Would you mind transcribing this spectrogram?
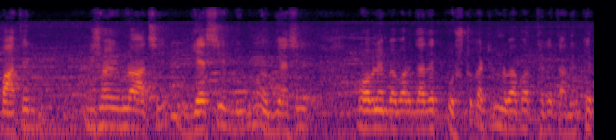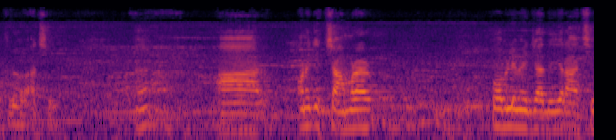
বাতের বিষয়গুলো আছে। গ্যাসের বিভিন্ন গ্যাসের প্রবলেম ব্যাপার যাদের কোষ্ঠকাঠিন্যের ব্যাপার থাকে তাদের ক্ষেত্রেও আছে। হ্যাঁ? আর অনেকে চামড়ার প্রবলেমে যাদের যারা আছে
